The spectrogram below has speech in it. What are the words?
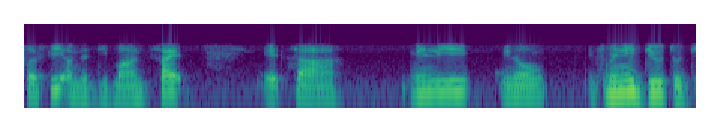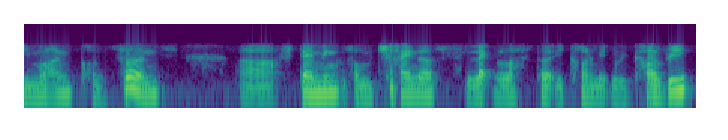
firstly, on the demand side, it's uh, mainly, you know, it's mainly due to demand concerns uh, stemming from China's lackluster economic recovery.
